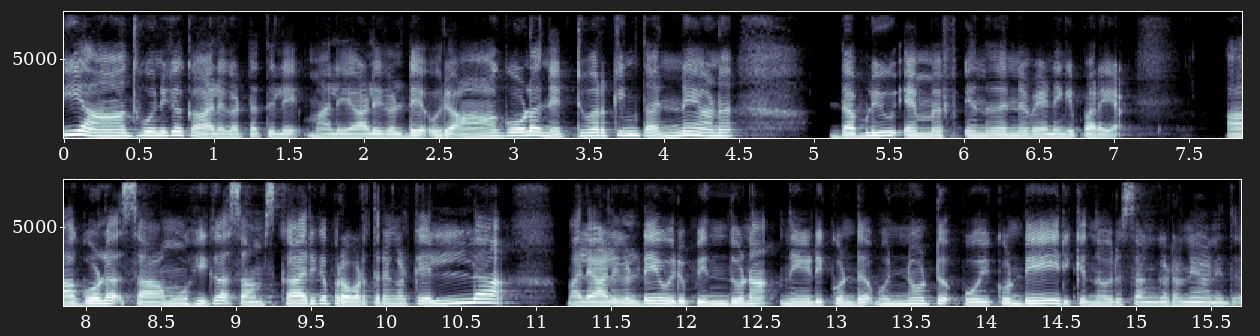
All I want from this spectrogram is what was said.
ഈ ആധുനിക കാലഘട്ടത്തിലെ മലയാളികളുടെ ഒരു ആഗോള നെറ്റ്വർക്കിംഗ് തന്നെയാണ് ഡബ്ല്യു എം എഫ് എന്ന് തന്നെ വേണമെങ്കിൽ പറയാം. ആഗോള സാമൂഹിക സാംസ്കാരിക പ്രവർത്തനങ്ങൾക്ക് എല്ലാ മലയാളികളുടെ ഒരു പിന്തുണ നേടിക്കൊണ്ട് മുന്നോട്ട് പോയിക്കൊണ്ടേയിരിക്കുന്ന ഒരു സംഘടനയാണിത്.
